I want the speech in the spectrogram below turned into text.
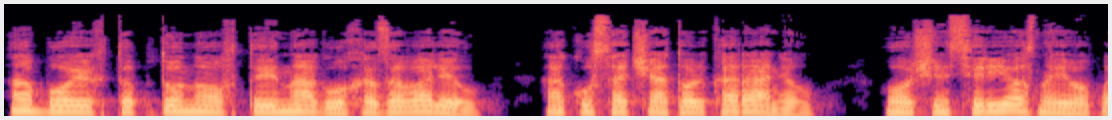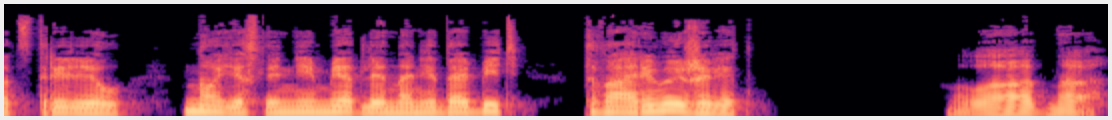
«Обоих топтунов ты наглухо завалил, а кусача только ранил. Очень серьезно его подстрелил, но если немедленно не добить, тварь выживет». «Ладно,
